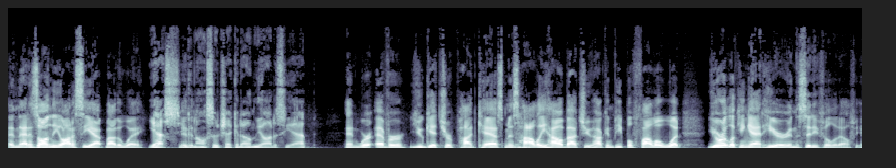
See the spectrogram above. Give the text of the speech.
And that is on the Audacy app, by the way. Yes, you It- can also check it out on the Audacy app. and wherever you get your podcast. Miss Holli, how about you? How can people follow what you're looking at here in the city of Philadelphia?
